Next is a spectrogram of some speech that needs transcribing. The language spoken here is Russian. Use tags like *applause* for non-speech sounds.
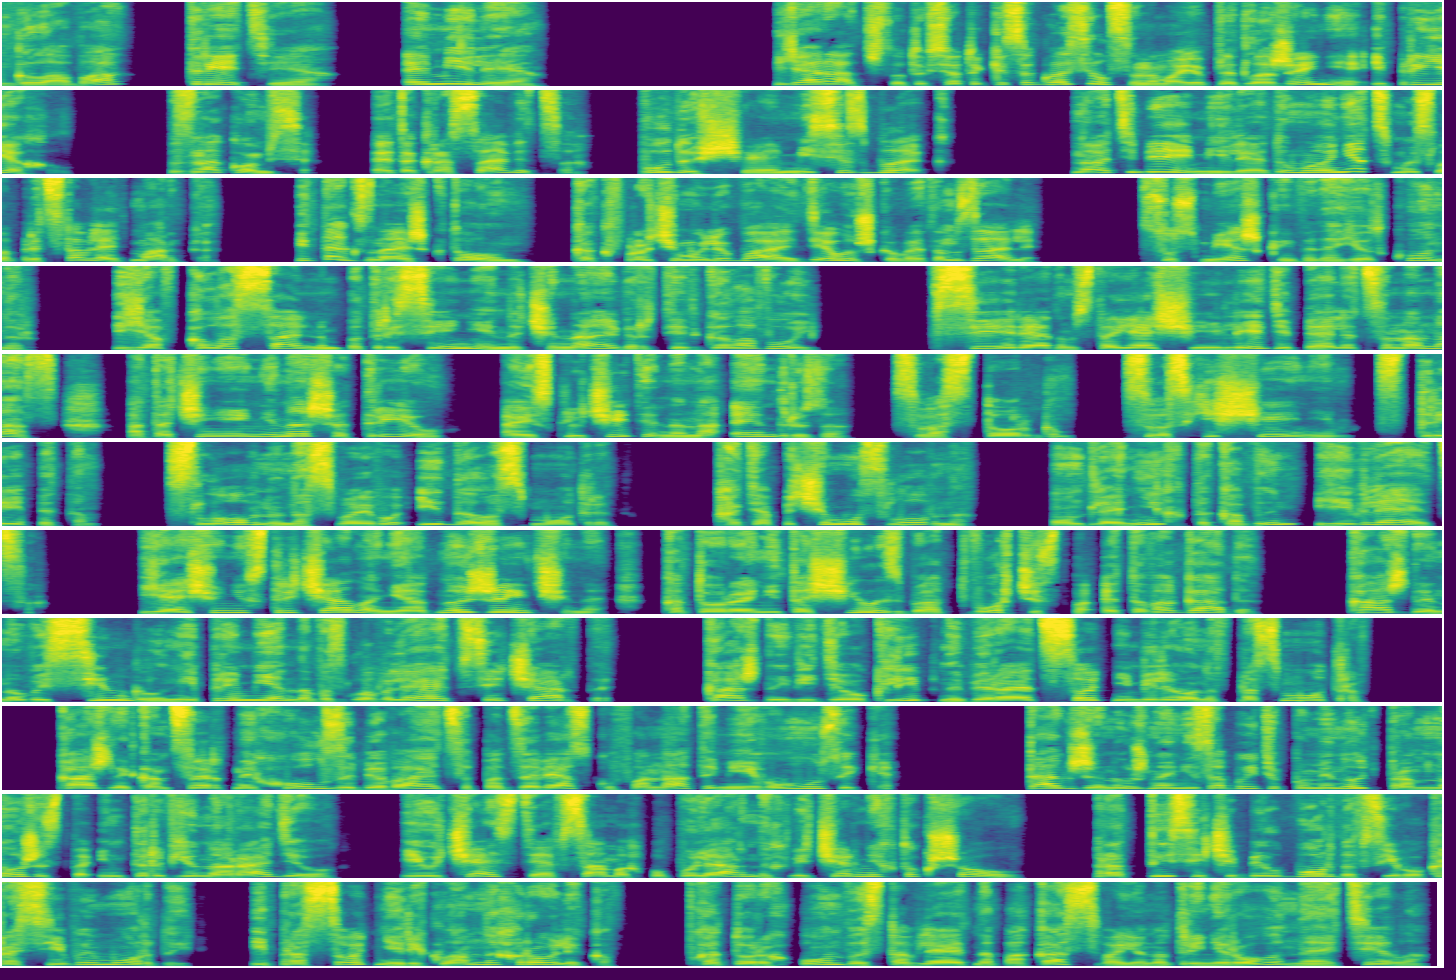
Глава третья. Эмилия. Я рад, что ты все-таки согласился на мое предложение и приехал. Знакомься, это красавица, будущая миссис Блэк. Ну а тебе, Эмилия, думаю, нет смысла представлять Марка. И так знаешь, кто он, как, впрочем, и любая девушка в этом зале. С усмешкой выдает Конор. И я в колоссальном потрясении начинаю вертеть головой. Все рядом стоящие леди пялятся на нас, а точнее не наше трио, а исключительно на Эндрюза, с восторгом, с восхищением, с трепетом, словно на своего идола смотрят. Хотя почему словно? Он для них таковым и является. Я еще не встречала ни одной женщины, которая не тащилась бы от творчества этого гада. Каждый новый сингл непременно возглавляет все чарты. Каждый видеоклип набирает сотни миллионов просмотров. Каждый концертный холл забивается под завязку фанатами его музыки. Также нужно не забыть упомянуть про множество интервью на радио и участие в самых популярных вечерних ток-шоу, про тысячи билбордов с его красивой мордой и про сотни рекламных роликов, в которых он выставляет на показ свое натренированное тело.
